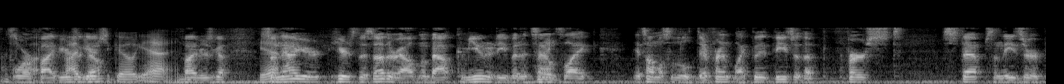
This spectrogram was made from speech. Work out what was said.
That's four or five years five ago? years ago yeah And- Five years ago. Yeah. So now you're here's this other album about community, but it sounds Right. like it's almost a little different. Like th- these are the first steps, and these are.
